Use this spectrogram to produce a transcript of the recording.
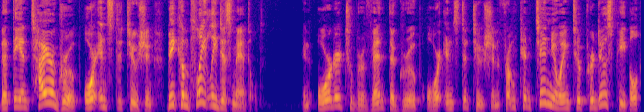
that the entire group or institution be completely dismantled in order to prevent the group or institution from continuing to produce people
